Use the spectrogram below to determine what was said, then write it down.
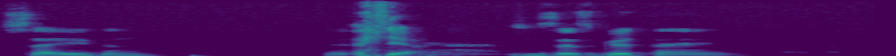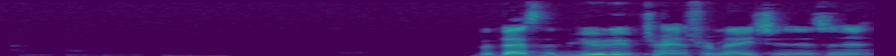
saved, and yeah, she says good thing. But that's the beauty of transformation, isn't it?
